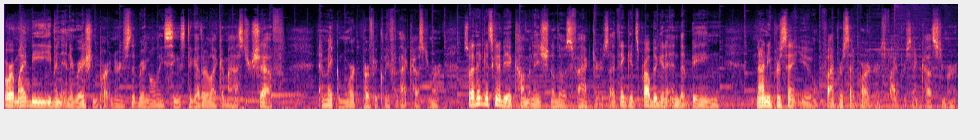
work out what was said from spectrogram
Or it might be even integration partners that bring all these things together like a master chef and make them work perfectly for that customer. So I think it's going to be a combination of those factors. I think it's probably going to end up being 90% you, 5% partners, 5% customer,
